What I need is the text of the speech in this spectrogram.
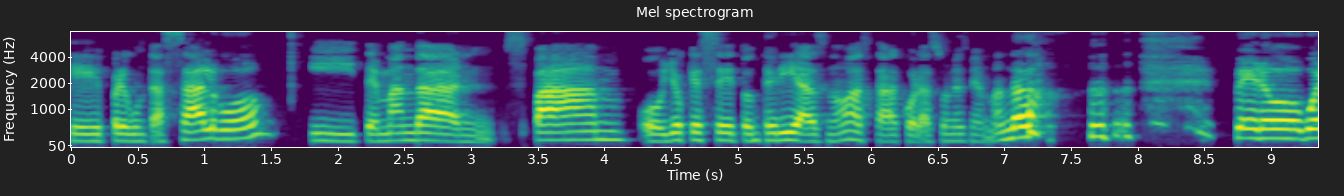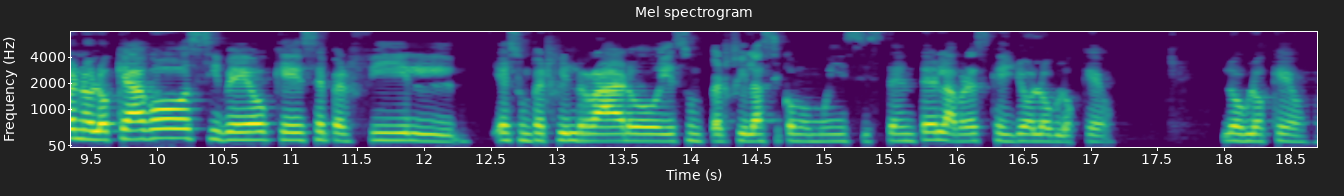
Que preguntas algo y te mandan spam o yo qué sé, tonterías, ¿no? Hasta corazones me han mandado. Pero bueno, lo que hago si veo que ese perfil es un perfil raro y es un perfil así como muy insistente, la verdad es que yo lo bloqueo. Lo bloqueo.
